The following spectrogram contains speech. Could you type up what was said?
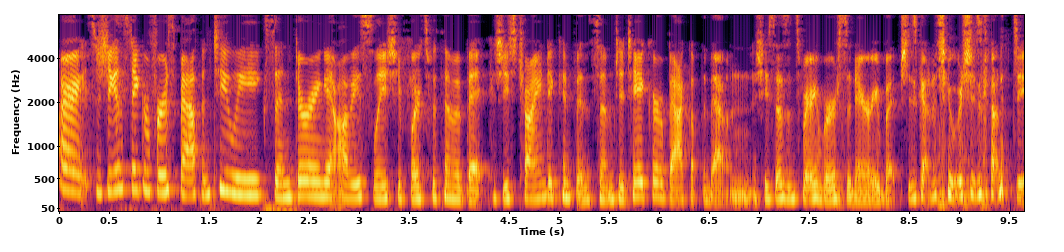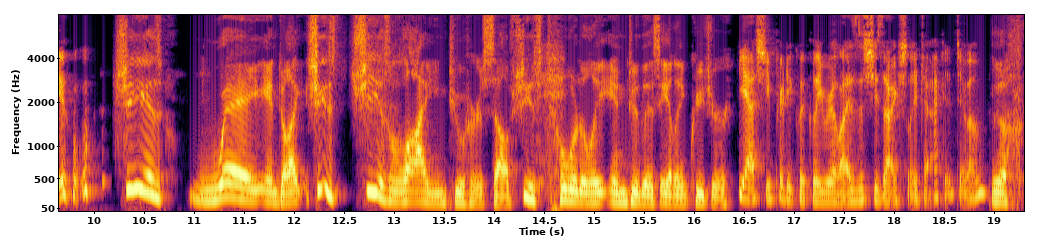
right, so she gets to take her first bath in two weeks, and during it, obviously, she flirts with him a bit because she's trying to convince him to take her back up the mountain. She says it's very mercenary, but she's got to do what she's got to do. She is way into like she's she is lying to herself. She's totally into this alien creature. yeah, she pretty quickly realizes she's actually attracted to him. Ugh.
